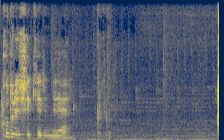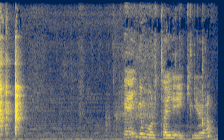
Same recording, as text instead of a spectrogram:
Pudra şekerini ve yumurtayı ekliyorum.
